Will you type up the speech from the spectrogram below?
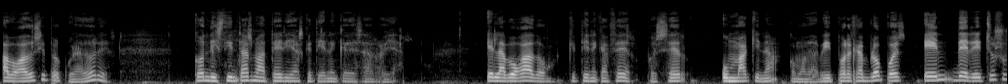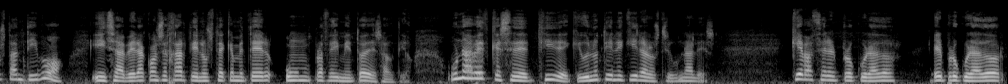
abogados y procuradores, con distintas materias que tienen que desarrollar el abogado que tiene que hacer pues ser un máquina como David por ejemplo pues en derecho sustantivo. Y saber aconsejar tiene usted que meter un procedimiento de desahucio. Una vez que se decide que uno tiene que ir a los tribunales qué va a hacer el procurador el procurador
